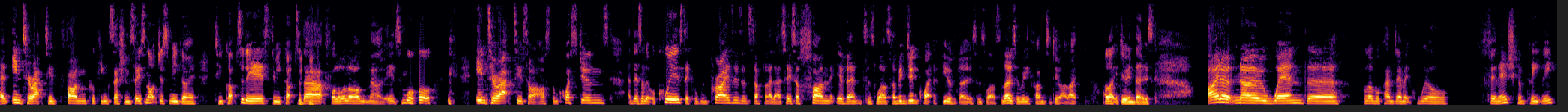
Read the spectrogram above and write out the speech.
an interactive, fun cooking session. So it's not just me going two cups of this, three cups of that, follow along. No, it's more interactive. So I ask them questions and there's a little quiz. They can win prizes and stuff like that. So it's a fun event as well. So I've been doing quite a few of those as well. So those are really fun to do. I like, I like doing those. I don't know when the global pandemic will finish completely.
